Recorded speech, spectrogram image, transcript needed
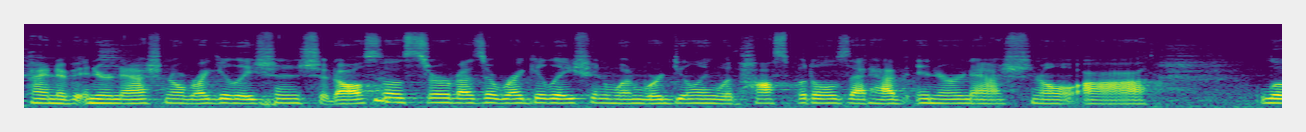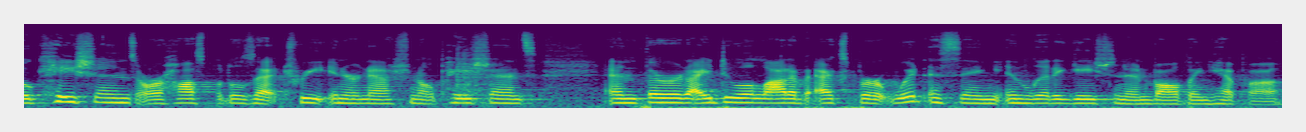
kind of international regulations should also serve as a regulation when we're dealing with hospitals that have international. Uh, locations or hospitals that treat international patients. And third, I do a lot of expert witnessing in litigation involving HIPAA.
